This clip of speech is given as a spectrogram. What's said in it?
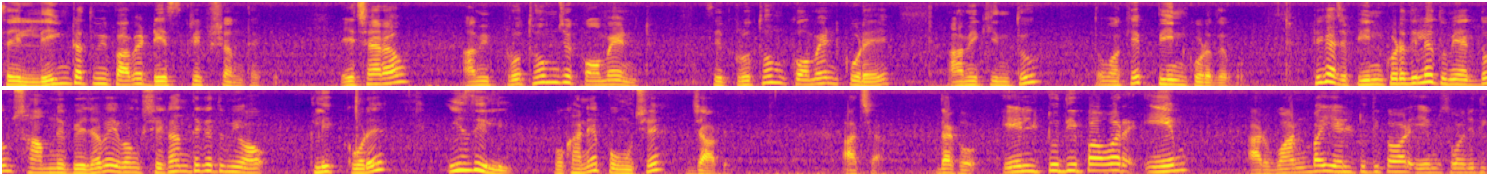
সেই লিঙ্কটা তুমি পাবে ডেসক্রিপশান থেকে। এছাড়াও আমি প্রথম যে কমেন্ট সেই প্রথম কমেন্ট করে আমি কিন্তু তোমাকে পিন করে দেবো। ঠিক আছে? পিন করে দিলে তুমি একদম সামনে পেয়ে যাবে এবং সেখান থেকে তুমি ক্লিক করে ইজিলি ওখানে পৌঁছে যাবে। আচ্ছা দেখো l to the power m আর one by l to the power m সমান যদি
